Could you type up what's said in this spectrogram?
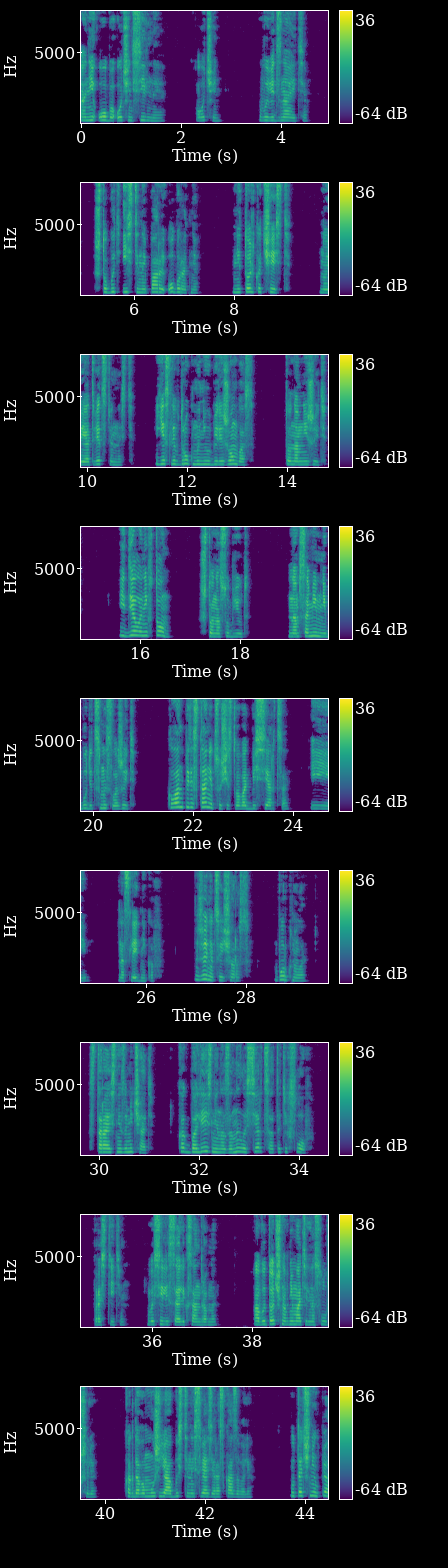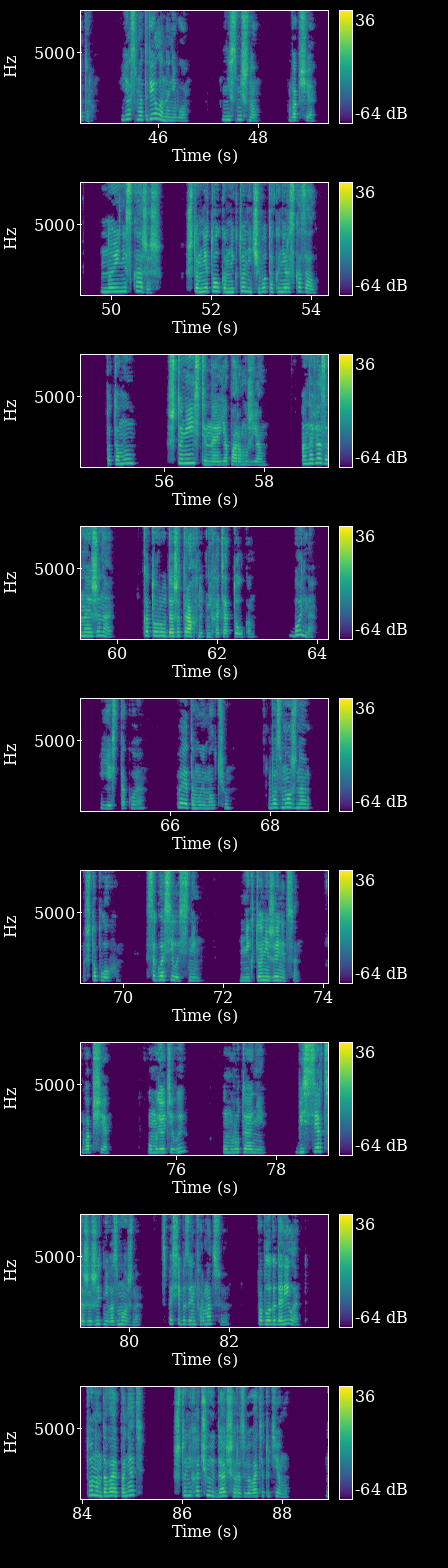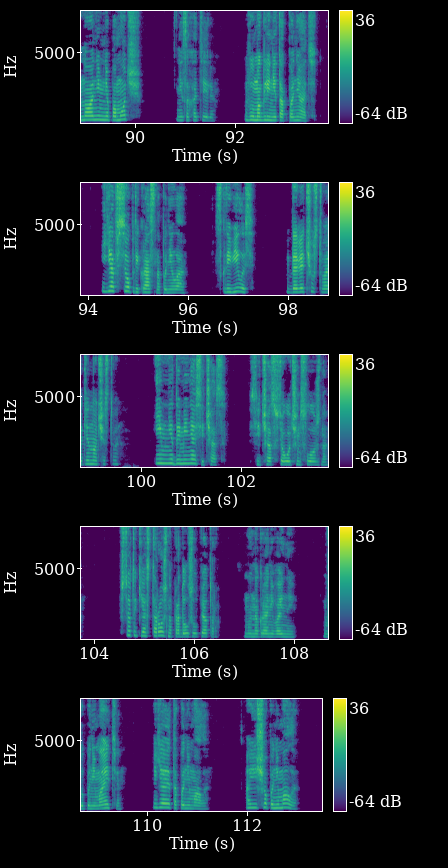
Они оба очень сильные. Очень. Вы ведь знаете, что быть истинной парой оборотня Не только честь, но и ответственность. Если вдруг мы не убережем вас, то нам не жить. И дело не в том, что нас убьют. Нам самим не будет смысла жить. Клан перестанет существовать без сердца и наследников. Женятся еще раз. Буркнула, стараясь не замечать, как болезненно заныло сердце от этих слов. Простите, Василиса Александровна. А вы точно внимательно слушали, когда вам мужья об истинной связи рассказывали? Уточнил Петр. Я смотрела на него. Не смешно. Вообще. Но и не скажешь, что мне толком никто ничего так и не рассказал. Потому, что не истинная я пара мужьям, а навязанная жена, которую даже трахнуть не хотят толком. Больно? Есть такое. Поэтому и молчу. Возможно, что плохо. Согласилась с ним. Никто не женится. Вообще. Умрете вы, умрут и они. Без сердца же жить невозможно. Спасибо за информацию. Поблагодарила, тоном давая понять, что не хочу и дальше развивать эту тему. Но они мне помочь не захотели. Вы могли не так понять. Я все прекрасно поняла. Скривилась, давя чувство одиночества. Им не до меня сейчас. Сейчас все очень сложно. Все-таки осторожно продолжил Петр. Мы на грани войны. Вы понимаете? Я это понимала. А еще понимала,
